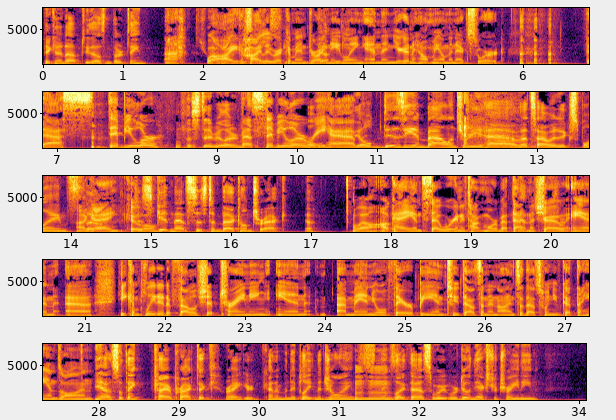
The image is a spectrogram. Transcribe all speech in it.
picking it up 2013. Ah, well, I highly sense. recommend dry Yeah. needling, and then you're going to help me on the next word. Vestibular, Vestibular. vestibular Old- rehab. The old dizzy and balance rehab. That's how it explains. So, Okay, cool. Just getting that system back on track. Yeah. Well, okay, and so we're going to talk more about that Yeah, in the show. sure. And uh, he completed a fellowship training in uh, manual therapy in 2009. So that's when you've got the hands-on. Yeah, so think chiropractic, right? You're kind of manipulating the joints, Mm-hmm. things like that. So we're, we're doing the extra training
